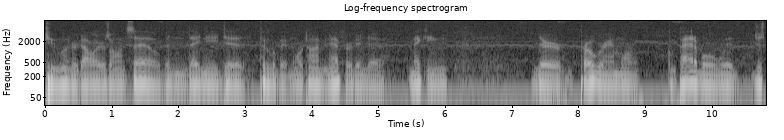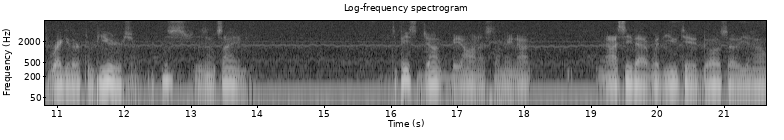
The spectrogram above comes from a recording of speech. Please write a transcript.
$200 on sale, then they need to put a little bit more time and effort into making their program more compatible with just regular computers. This is insane. It's a piece of junk, to be honest. I mean, I and I see that with YouTube also. You know,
